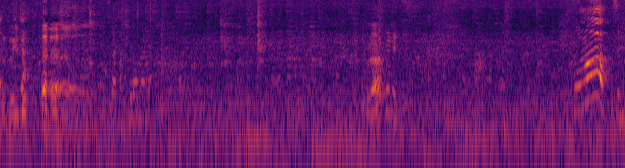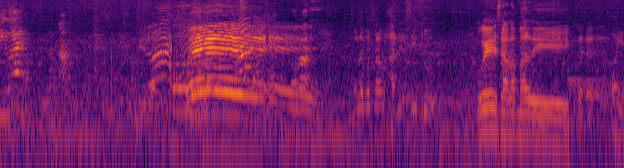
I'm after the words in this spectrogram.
Tentu hidup. Berapa nih? Puluh. Sembilan. Weh. Udah bersama adik si bro. Weh, salam balik. Oh iya.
